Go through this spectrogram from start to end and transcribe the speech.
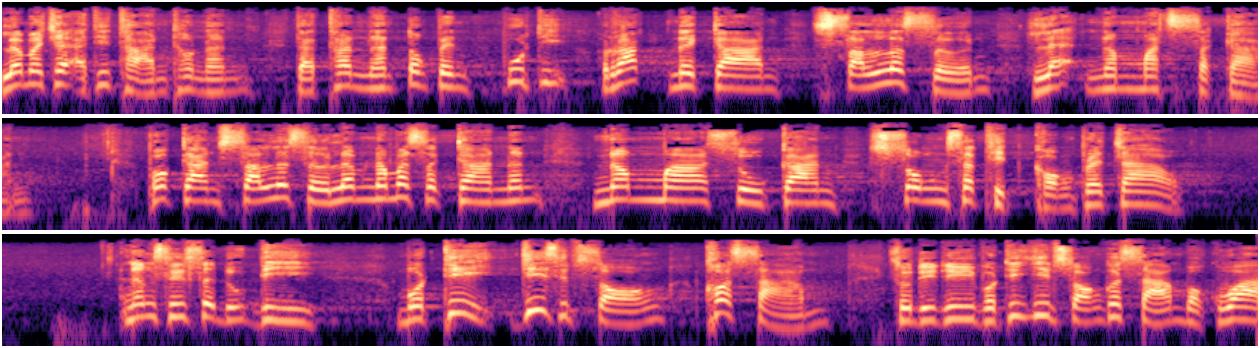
และไม่ใช่อธิษฐานเท่านั้น แต่ท่านนั้นต้องเป็นผู้ที่รักในการสรรเสริญและนมัสการ เพราะการสรรเสริญและนมัสการนั้นนำมาสู่การทรงสถิตของพระเจ้า หนังสือสดุดีบทที่ 22 ข้อ 3 สดุดีบทที่ 22 ข้อ 3 บอกว่า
